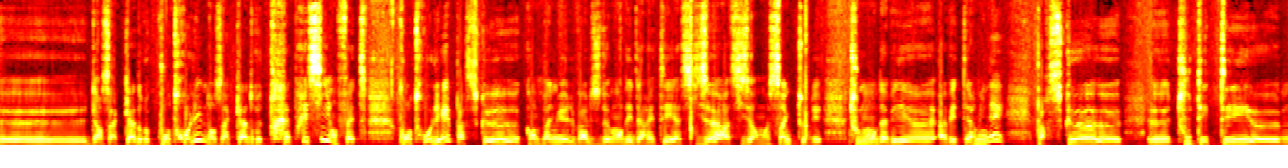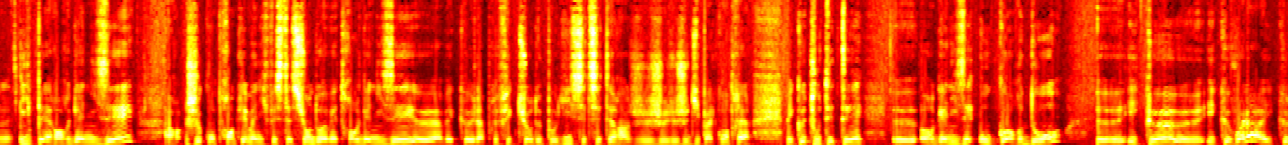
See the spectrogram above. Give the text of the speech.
euh, dans un cadre contrôlé, dans un cadre très précis en fait. Contrôlé parce que quand Manuel Valls demandait d'arrêter à 6h, à 6h moins 5, tout, le monde avait, euh, terminé. Parce que euh, tout était hyper organisé. Alors je comprends que les manifestations doivent être organisées avec la préfecture de police, etc. Je ne dis pas le contraire. Mais que tout était organisé au cordeau et, que, voilà, et que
